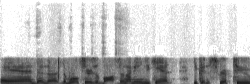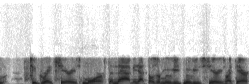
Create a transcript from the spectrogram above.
and then the the World Series of Boston. I mean, you can't, you couldn't script two two great series more than that. I mean, that those are movie movie series right there.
